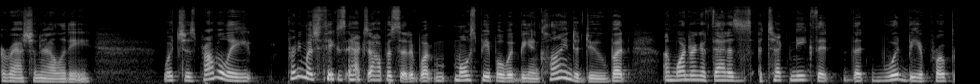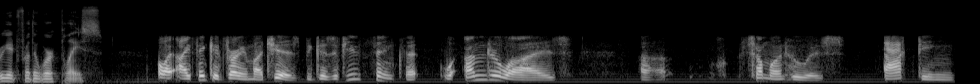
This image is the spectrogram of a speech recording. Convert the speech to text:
irrationality, which is probably pretty much the exact opposite of what most people would be inclined to do. But I'm wondering if that is a technique that, that would be appropriate for the workplace. Oh, I I think it very much is because if you think that what underlies uh, someone who is acting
